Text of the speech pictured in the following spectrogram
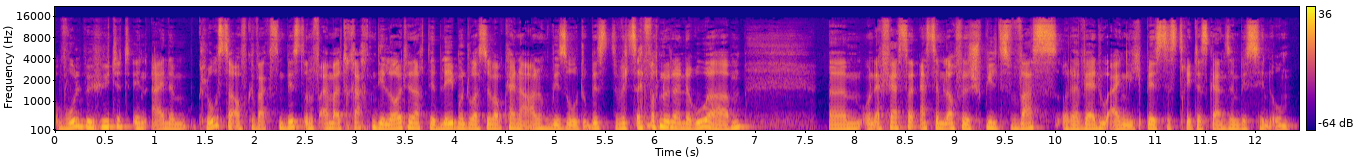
wohlbehütet in einem Kloster aufgewachsen bist und auf einmal trachten die Leute nach dem Leben und du hast überhaupt keine Ahnung, wieso. Du bist, du willst einfach nur deine Ruhe haben. Ähm, und erfährst dann erst im Laufe des Spiels, was oder wer du eigentlich bist. Das dreht das Ganze ein bisschen um.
